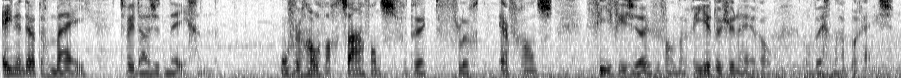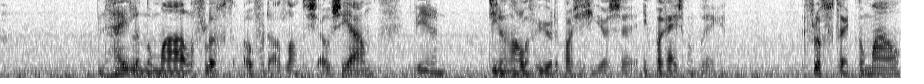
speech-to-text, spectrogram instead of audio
31 mei 2009. Ongeveer half acht avonds vertrekt vlucht Air France 447 van Rio de Janeiro op weg naar Parijs. Een hele normale vlucht over de Atlantische Oceaan, die in een 10,5 uur de passagiers eh, in Parijs moet brengen. De vlucht vertrekt normaal,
